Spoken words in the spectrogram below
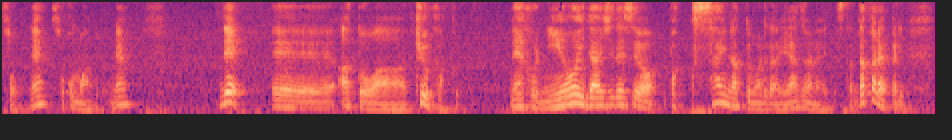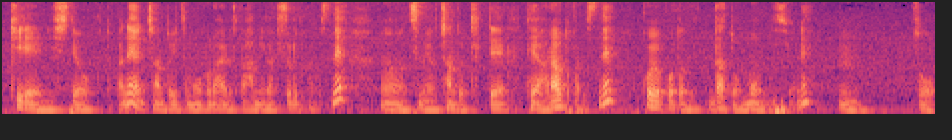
そうね。そこもあるよね。で、えー、あとは嗅覚。ねこれ匂い大事ですよ。やっぱ臭いなって思われたら嫌じゃないですか。だからやっぱり綺麗にしておくとかね。ちゃんといつもお風呂入るとか歯磨きするとかですね、うん、爪をちゃんと切って手洗うとかですね。こういうことだと思うんですよね。うん。そ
